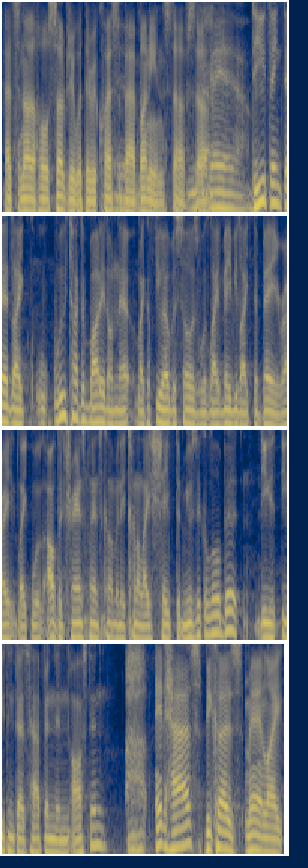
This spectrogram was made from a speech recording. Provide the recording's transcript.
That's another whole subject with the request of Bad Bunny and stuff. So Yeah, yeah, yeah. Do you think that like we talked about it on that like a few episodes with like maybe like the Bay, right? Like with all the transplants coming, it kind of like shaped the music a little bit. Do you do you think that's happened in Austin? Uh, it has because man, like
